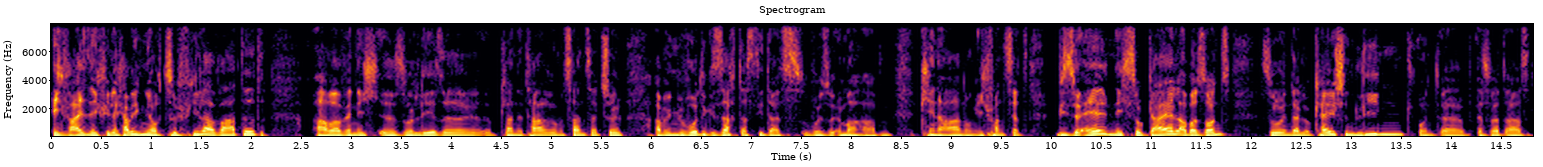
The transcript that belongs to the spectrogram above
Ich weiß nicht, vielleicht habe ich mir auch zu viel erwartet. Aber wenn ich äh, so lese, Planetarium, Sunset Chill, aber mir wurde gesagt, dass die das wohl so immer haben. Keine Ahnung. Ich fand es jetzt visuell nicht so geil, aber sonst so in der Location liegend und äh, es wird erst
